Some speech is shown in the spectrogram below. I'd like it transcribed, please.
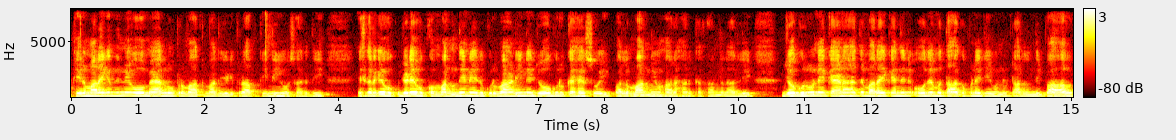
ਫਿਰ ਮਹਾਰਾਜ ਕਹਿੰਦੇ ਨੇ, ਉਹ ਮਹਿਲ, ਉਹ ਪ੍ਰਮਾਤਮਾ ਦੀ ਜਿਹੜੀ ਪ੍ਰਾਪਤੀ ਨਹੀਂ ਹੋ ਸਕਦੀ। ਇਸ ਕਰਕੇ ਹੁਕ- ਜਿਹੜੇ ਹੁਕਮ ਮੰਨਦੇ ਨੇ, ਜੋ ਗੁਰਬਾਣੀ ਨੇ, ਜੋ ਗੁਰੂ ਕਹੇ, ਸੋਈ ਭਲ ਮਾਨਿਓ ਹਰ ਹਰ ਕਥਾ ਨਿਰਾਲੀ। ਜੋ ਗੁਰੂ ਨੇ ਕਹਿਣਾ ਹੈ ਤੇ ਮਹਾਰਾਜ ਕਹਿੰਦੇ ਨੇ, ਉਹਦੇ ਮੁਤਾਬਕ ਆਪਣੇ ਜੀਵਨ ਨੂੰ ਢਾਲਣ ਦੀ ਭਾਵ।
